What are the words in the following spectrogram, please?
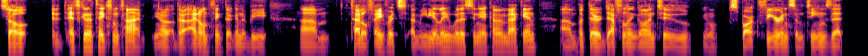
So it, it's going to take some time. You know, I don't think they're going to be um, title favorites immediately with Insigne coming back in. Um, but they're definitely going to, you know, spark fear in some teams that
